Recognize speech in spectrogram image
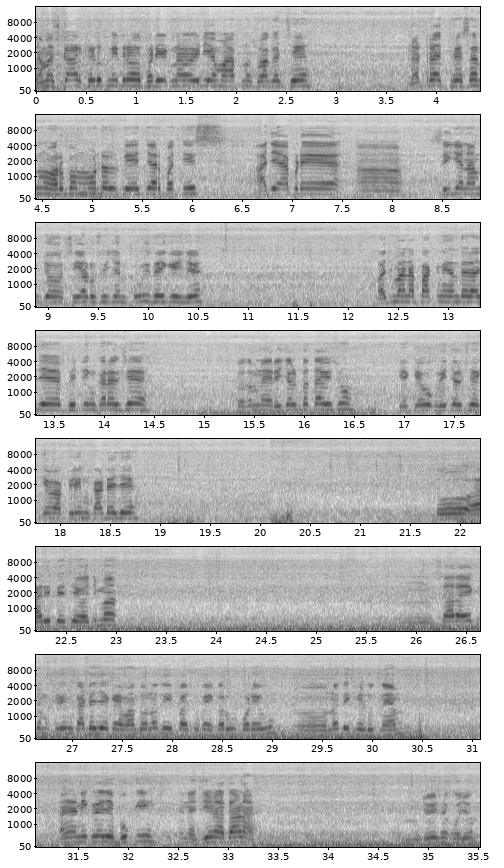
નમસ્કાર ખેડૂત મિત્રો, ફરી એક નવા વિડીયોમાં આપનું સ્વાગત છે. નટરાજ થ્રેસરનું હર્બમ મોડલ બે હજાર પચીસ. આજે આપણે સિઝન આમ જો શિયાળુ સિઝન પૂરી થઈ ગઈ છે. અજમાના પાકની અંદર આજે ફિટિંગ કરેલ છે. તો તમને રિઝલ્ટ બતાવીશું કે કેવું રિઝલ્ટ છે, કેવા ક્લીન કાઢે છે. તો આ રીતે છે અજમા. સારા એકદમ ક્લીન કાઢે છે, કંઈ વાંધો નથી, પાછું કંઈ કરવું પડે એવું. નથી ખેડૂતને એમ. અહીંયા નીકળે છે ભૂકી અને ઝીણા દાણા. જોઈ શકો છો.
